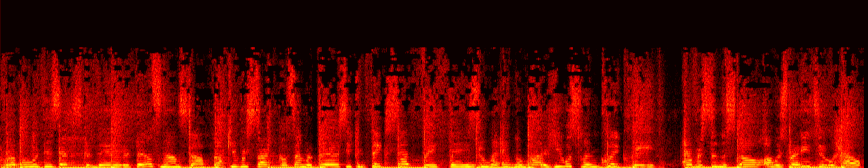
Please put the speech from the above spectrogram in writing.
Rubble with his excavator builds non-stop. Rocky recycles and repairs, he can fix everything. Zuma in the water, he will swim quickly. Everest in the snow, always ready to help.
